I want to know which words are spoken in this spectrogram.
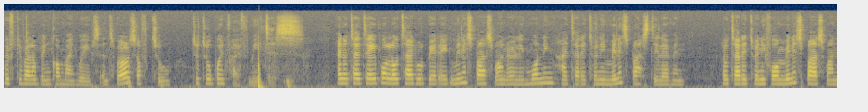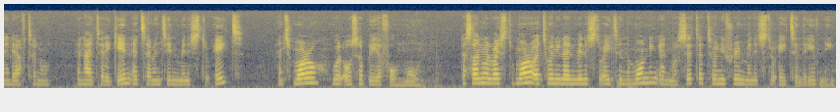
with developing combined waves and swells of 2 to 2.5 meters. And on tide table, low tide will be at 8 minutes past 1 early morning, high tide at 20 minutes past 11, low tide at 24 minutes past 1 in the afternoon, and high tide again at 17 minutes to 8. And tomorrow will also be a full moon. The sun will rise tomorrow at 29 minutes to 8 in the morning and will set at 23 minutes to 8 in the evening.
